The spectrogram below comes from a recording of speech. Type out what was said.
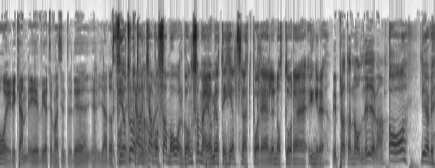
Oj, det kan det vet jag faktiskt inte. Det är jävla För jag tror att han, han kan vara samma årgång som mig om jag inte är helt snett på det. Eller något år yngre. Vi pratar 09 va? Ja, det gör vi.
